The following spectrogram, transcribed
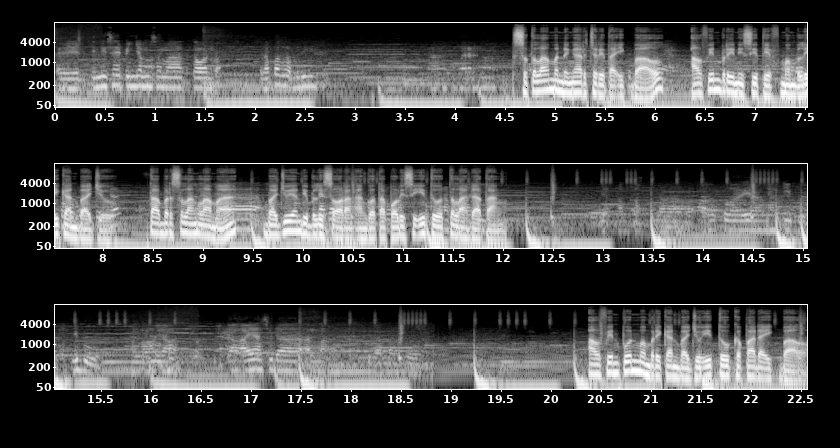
Eh, ini saya pinjam sama kawan, Pak. Kenapa nggak beli? Nah, kemarin Setelah mendengar cerita Iqbal, Alvin berinisiatif membelikan baju. Tak berselang lama, baju yang dibeli seorang anggota polisi itu telah datang. yang orang tua yang, yang ibu. Ibu. Kalau yang, yang ayah sudah almarhum. Sudah almarhum. Alvin pun memberikan baju itu kepada Iqbal.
